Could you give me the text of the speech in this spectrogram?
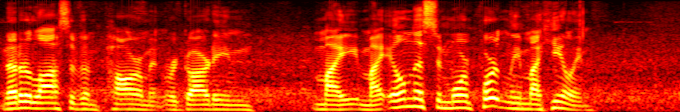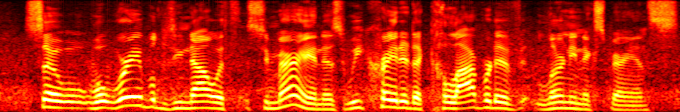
an utter loss of empowerment regarding my, my illness and more importantly, my healing. So what we're able to do now with Sumerian is we created a collaborative learning experience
